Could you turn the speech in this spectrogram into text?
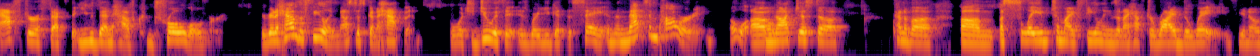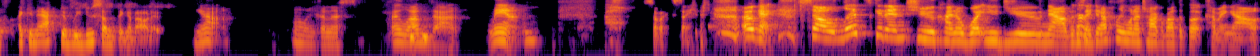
after effect that you then have control over. You're going to have the feeling that's just going to happen. But what you do with it is where you get the say. And then that's empowering. Oh, I'm oh. not just a kind of a um, a slave to my feelings and I have to ride the wave. You know, I can actively do something about it. Yeah. Oh my goodness. I love that. Man. Oh, so excited. Okay. So let's get into kind of what you do now because sure. I definitely want to talk about the book coming out.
